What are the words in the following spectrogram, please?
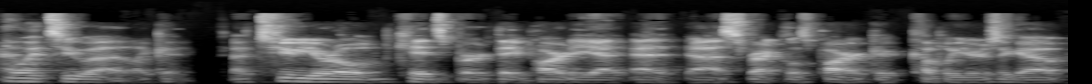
I went to a, like a, a two year old kid's birthday party at at uh, Spreckels Park a couple years ago,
